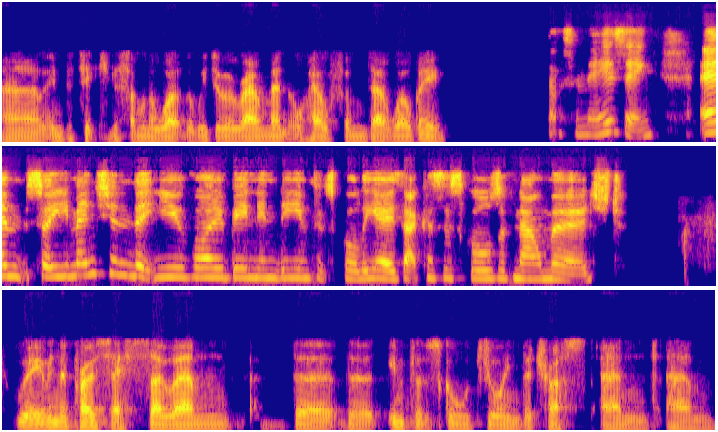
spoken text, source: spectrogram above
uh, in particular some of the work that we do around mental health and uh, well-being. That's amazing. Um, so you mentioned that you've only been in the infant school a year. Is that because the schools have now merged? We're in the process. So um, the the infant school joined the trust and um,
